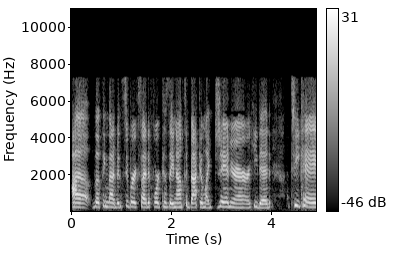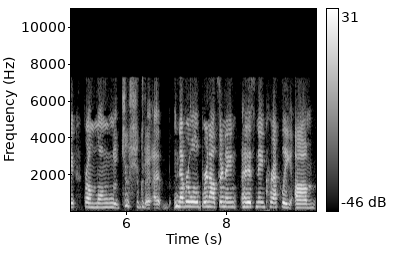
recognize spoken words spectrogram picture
uh, the thing that I've been super excited for because they announced it back in like January. He did TK from Long. uh, Never will pronounce their name his name correctly. Um,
